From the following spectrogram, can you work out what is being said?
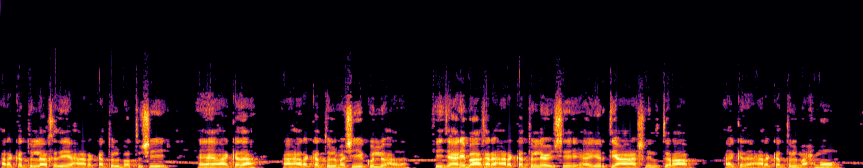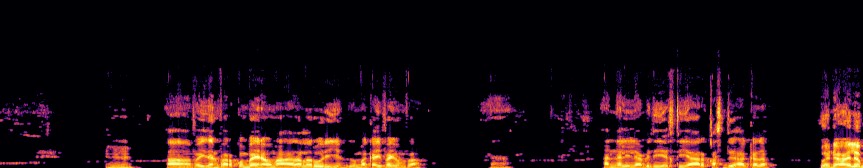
حركة الأخذ حركة البطش. هكذا. حركة المشي كل هذا. في جانب آخر حركة الارتعاش الاضطراب. هكذا حركة المحموم. آه فإذا فرق بينهما هذا ضروري. ثم كيف ينفى آه. أن للعبد اختيار قصد هكذا. ونعلم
